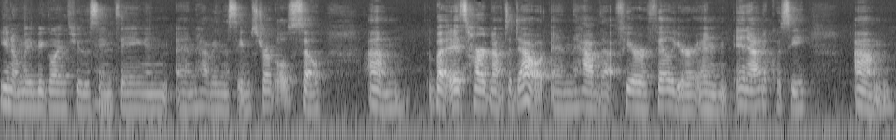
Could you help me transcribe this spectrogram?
you know, may be going through the same thing and, and having the same struggles. So, um, but it's hard not to doubt and have that fear of failure and inadequacy. Um,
